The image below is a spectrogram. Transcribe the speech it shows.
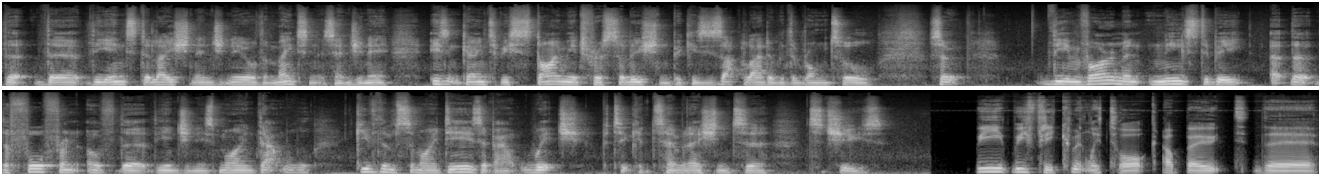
that the, the installation engineer or the maintenance engineer isn't going to be stymied for a solution because he's up a ladder with the wrong tool. So the environment needs to be at the, the forefront of the, the engineer's mind. That will give them some ideas about which particular termination to, to choose. We, we frequently talk about the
